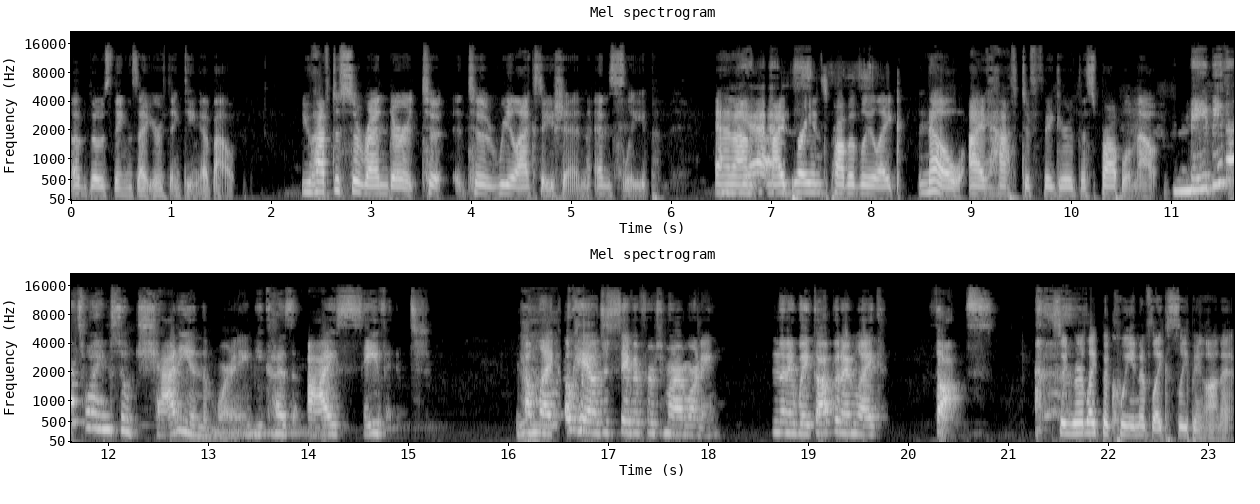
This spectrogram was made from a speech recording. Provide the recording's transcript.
of those things that you're thinking about you have to surrender to to relaxation and sleep and yes. my brain's probably like no i have to figure this problem out maybe that's why i'm so chatty in the morning because i save it I'm like, okay, I'll just save it for tomorrow morning. And then I wake up and I'm like, thoughts. So you're like the queen of like sleeping on it.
